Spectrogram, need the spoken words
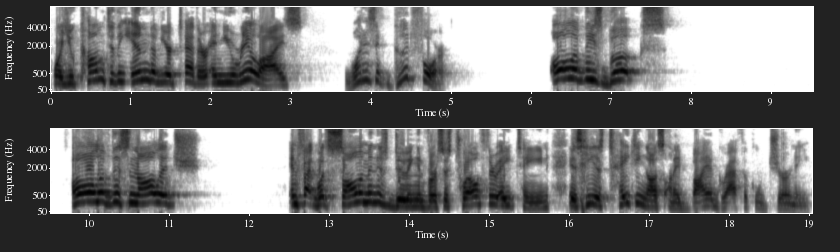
where you come to the end of your tether and you realize, what is it good for? All of these books, all of this knowledge. In fact, what Solomon is doing in verses 12 through 18 is he is taking us on a biographical journey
